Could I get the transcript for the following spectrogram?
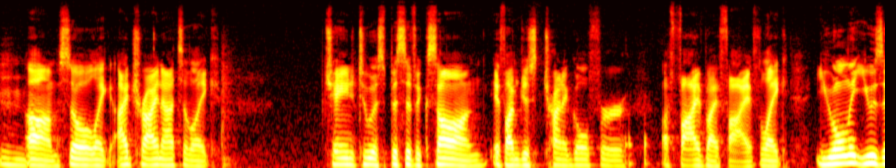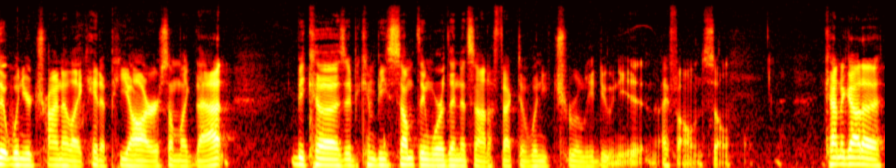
Mhm. Um, so like I try not to like change to a specific song if I'm just trying to go for a five by five. Like you only use it when you're trying to like hit a PR or something like that because it can be something where then it's not effective when you truly do need it. I found so you kind of gotta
